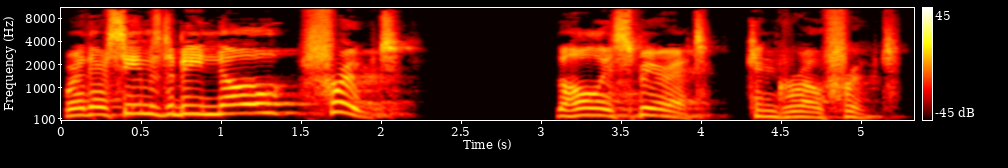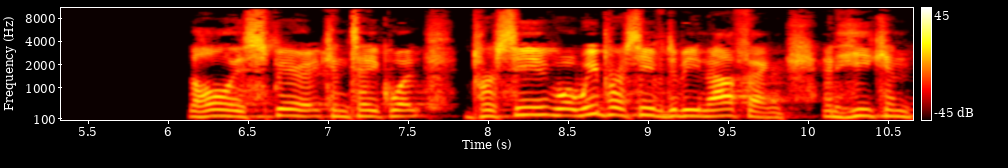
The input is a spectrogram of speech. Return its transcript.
where there seems to be no fruit, the Holy Spirit can grow fruit. The Holy Spirit can take what perceive, what we perceive to be nothing and he can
